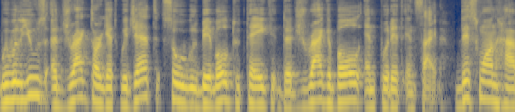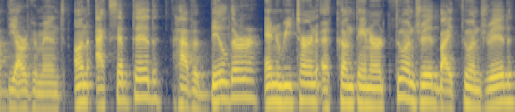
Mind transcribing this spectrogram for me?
We will use a drag target widget so we will be able to take the draggable and put it inside. This one have the argument onAccept, have a builder, and return a container 200 by 200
